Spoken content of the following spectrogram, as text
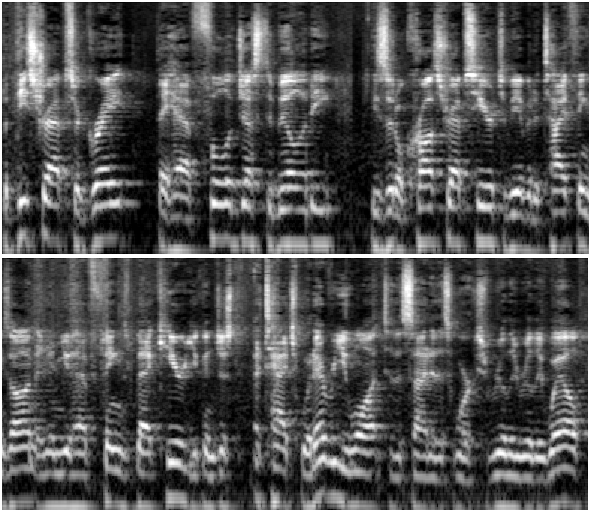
But these straps are great. They have full adjustability. These little cross straps here to be able to tie things on and then you have things back here. You can just attach whatever you want to the side of this. Works really, really well.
